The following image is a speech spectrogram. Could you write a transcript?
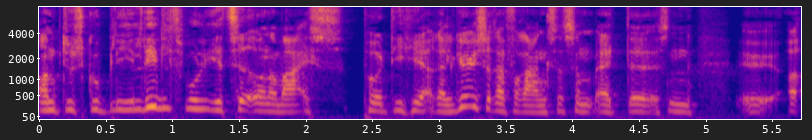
om du skulle blive en lille smule irriteret undervejs på de her religiøse referencer, som at øh, sådan, øh, og,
